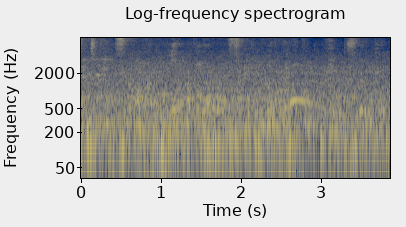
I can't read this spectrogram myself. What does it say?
Thank you.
